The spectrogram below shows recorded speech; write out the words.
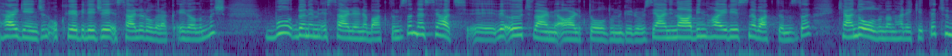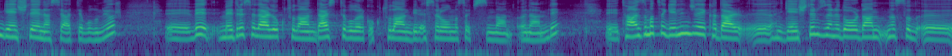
her gencin okuyabileceği eserler olarak ele alınmış bu dönemin eserlerine baktığımızda nasihat e, ve öğüt verme ağırlıkta olduğunu görüyoruz. Yani Nabin Hayriyesine baktığımızda kendi oğlundan hareketle tüm gençliğe nasihatte bulunuyor. E, ve medreselerde okutulan, ders kitabı olarak okutulan bir eser olması açısından önemli. E, Tanzimat'a gelinceye kadar e, hani gençler üzerine doğrudan nasıl e,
